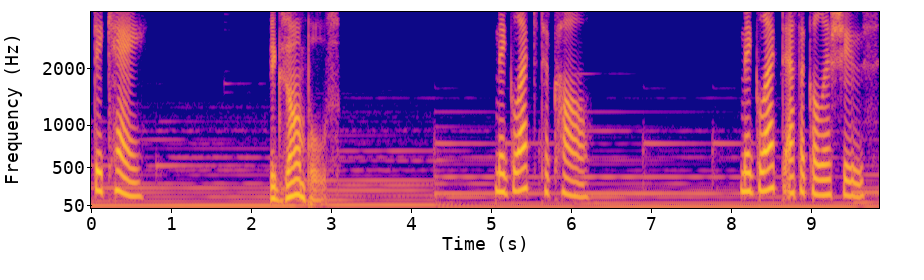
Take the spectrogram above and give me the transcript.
Decay, Examples Neglect to call, Neglect ethical issues.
